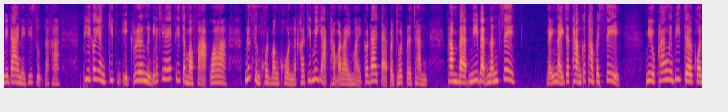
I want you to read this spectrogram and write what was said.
ไม่ได้ในที่สุดนะคะพี่ก็ยังคิดอีกเรื่องหนึ่งเล็ก ๆ ที่จะมาฝากว่า นึกถึงคนบางคนนะคะ ที่ไม่อยากทำอะไรใหม่ก็ได้แต่ประชดประชันทำแบบนี้แบบนั้นสิไหน ๆ จะทำก็ทำไปสิ มีอยู่ครั้งหนึ่งพี่เจอคน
